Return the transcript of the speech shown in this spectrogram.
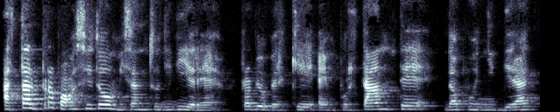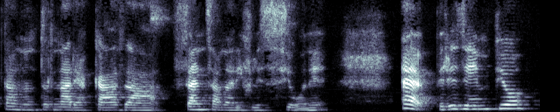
A tal proposito mi sento di dire, proprio perché è importante dopo ogni diretta non tornare a casa senza una riflessione, è per esempio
